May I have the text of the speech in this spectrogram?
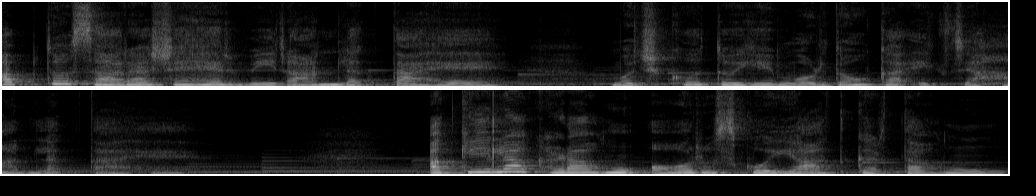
अब तो सारा शहर वीरान लगता है। मुझको तो ये मुर्दों का एक जहान लगता है। अकेला खड़ा हूँ और उसको याद करता हूँ।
